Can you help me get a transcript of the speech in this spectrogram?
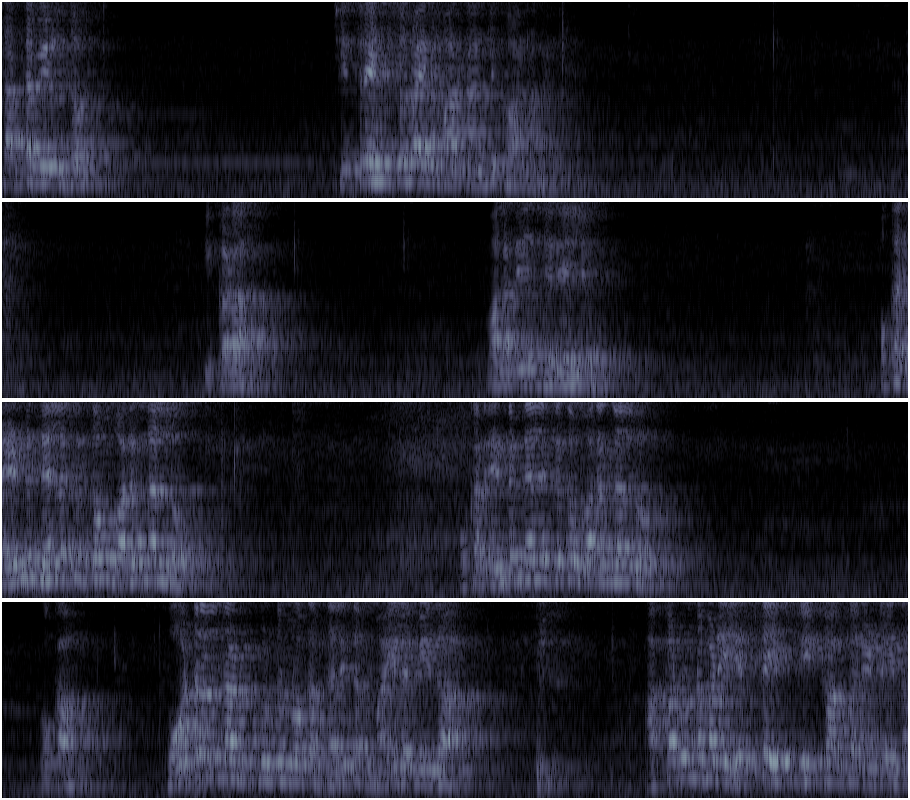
చట్ట విరుద్ధం చిత్రహింసలో ఆయన మరణానికి కారణమైంది. ఇక్కడ వాళ్ళ మీద చర్యలు లేవు. ఒక రెండు నెలల క్రితం వరంగల్లో ఒక రెండు నెలల క్రితం వరంగల్లో ఒక హోటల్ నడుపుకుంటున్న ఒక దళిత మహిళ మీద అక్కడ ఉండబడే ఎస్ఐ శ్రీకాంత్ అనేటైన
